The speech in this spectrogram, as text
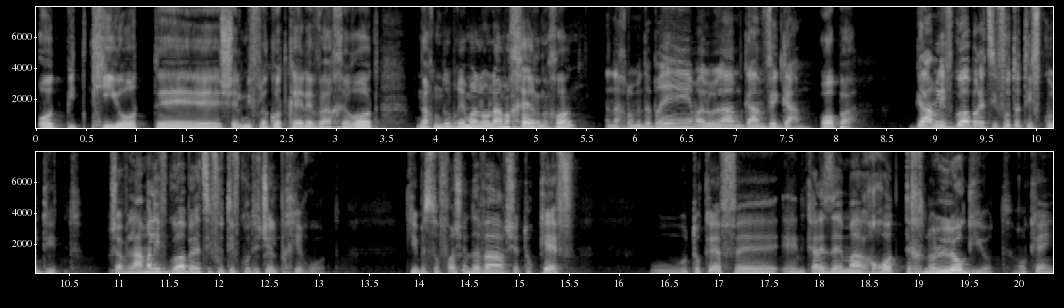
עוד פתקיות אה, של מפלגות כאלה ואחרות. אנחנו מדברים על עולם אחר, נכון? אנחנו מדברים על עולם גם וגם. הופה. גם לפגוע ברציפות התפקודית. עכשיו, למה לפגוע ברציפות תפקודית של בחירות? כי בסופו של דבר, שתוקף, הוא תוקף, אה, אה, נקרא לזה מערכות טכנולוגיות, אוקיי?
